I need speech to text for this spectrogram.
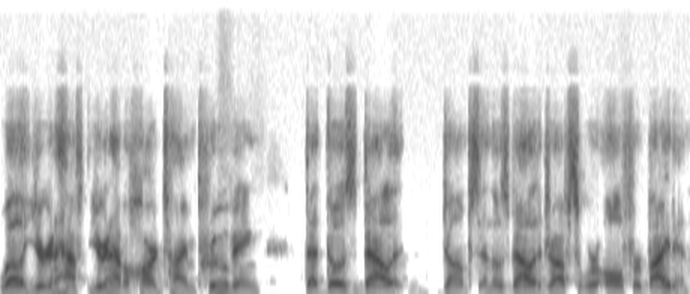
well, you're going to have you're going to have a hard time proving that those ballot dumps and those ballot drops were all for Biden.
